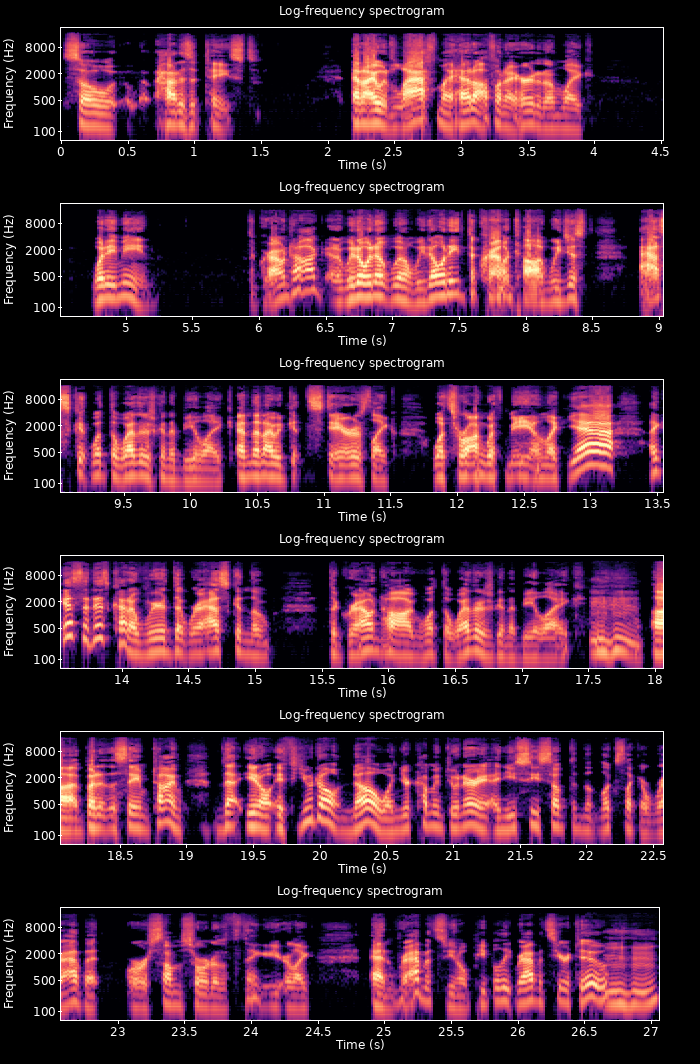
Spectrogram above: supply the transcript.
so how does it taste? And i would laugh my head off when i heard it. I'm like what do you mean the groundhog? We don't, we don't we don't eat the groundhog. We just ask it what the weather's going to be like. And then i would get stares like what's wrong with me? I'm like yeah i guess it is kind of weird that we're asking the the groundhog what the weather's going to be like. Mhm. uh, but at the same time that you know if you don't know when you're coming to an area and you see something that looks like a rabbit or some sort of thing you're like and rabbits you know people eat rabbits here too. Mhm.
